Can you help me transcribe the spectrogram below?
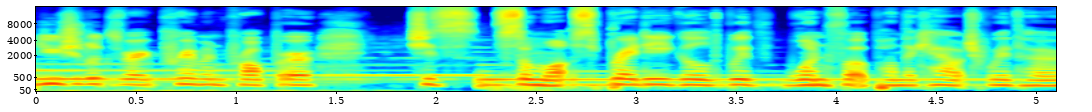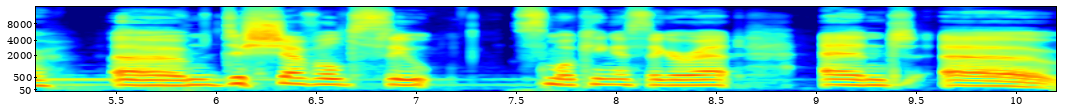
usually looks very prim and proper. She's somewhat spread eagled with one foot upon the couch with her um, disheveled suit, smoking a cigarette, and uh,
